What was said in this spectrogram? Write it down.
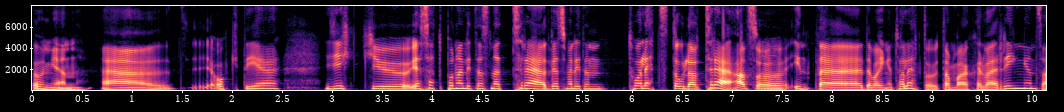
ungen. Eh, och det gick ju, jag satt på en liten sån här trä, du vet som en liten toalettstol av trä. Alltså Mm. inte, det var ingen toalett då, utan bara själva ringen så.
